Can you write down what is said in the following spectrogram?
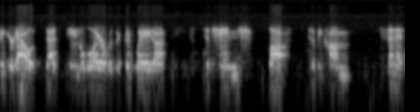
figured out that being a lawyer was a good way to, to change law, to become Senate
